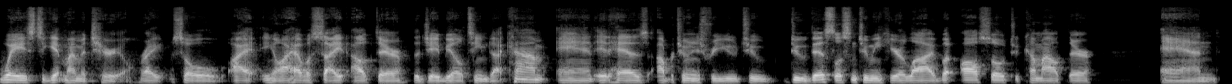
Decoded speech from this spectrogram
ways to get my material, right? So I, you know, I have a site out there, the jblteam.com, and it has opportunities for you to do this, listen to me here live, but also to come out there and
